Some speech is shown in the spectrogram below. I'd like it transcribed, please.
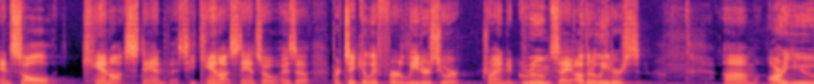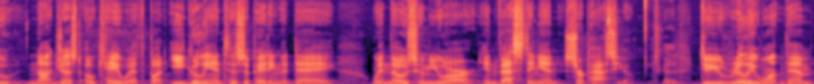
And Saul cannot stand this. He cannot stand. So, as a particularly for leaders who are trying to groom, say, other leaders, um, are you not just okay with, but eagerly anticipating the day when those whom you are investing in surpass you? Good. Do you really want them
